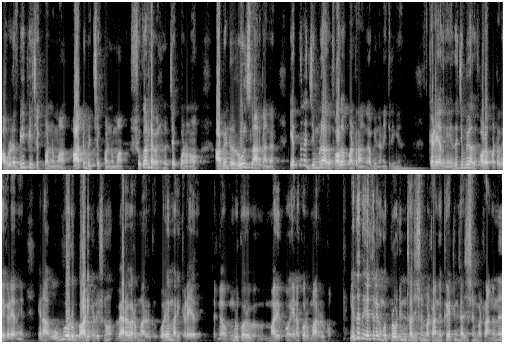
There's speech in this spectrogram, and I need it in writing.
அவங்களோட பிபி செக் பண்ணணுமா? ஹார்ட் பீட் செக் பண்ணணுமா? சுகர் லெவல் செக் பண்ணணும்? அப்படின்ற ரூல்ஸ்லாம் இருக்காங்க. எத்தனை ஜிம்மில் அதை ஃபாலோ பண்ணுறாங்க அப்படின்னு நினைக்கிறீங்க? கிடையாதுங்க. எந்த ஜிம்லையும் அதை ஃபாலோ பண்ணுறதே கிடையாதுங்க. ஏன்னா ஒவ்வொரு பாடி கண்டிஷனும் வேற வேற மாதிரி இருக்குது ஒரே மாதிரி கிடையாது. சரிங்களா? உங்களுக்கு ஒரு மாதிரி இருக்கும் எனக்கு ஒரு மாதிரி இருக்கும். எந்த நேரத்தில் இவங்க ப்ரோட்டீன் சஜஷன் பண்ணுறாங்க கிரேட்டின் சஜஷன் பண்ணுறாங்கன்னு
